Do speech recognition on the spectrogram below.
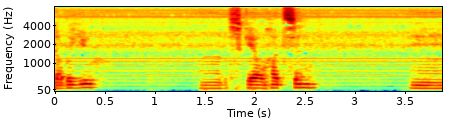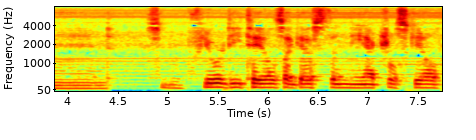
uh, the scale Hudson, and some fewer details, I guess, than the actual scale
